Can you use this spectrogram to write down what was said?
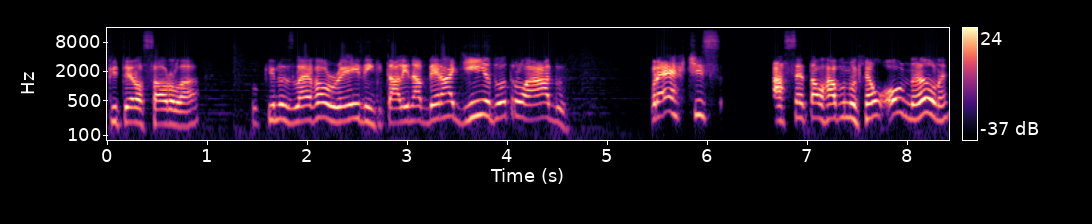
pterossauro lá. O que nos leva ao Raiden, que tá ali na beiradinha do outro lado. Prestes a sentar o rabo no chão ou não, né?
